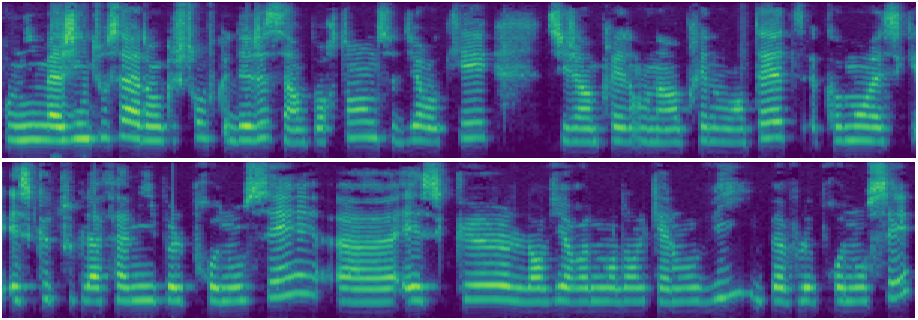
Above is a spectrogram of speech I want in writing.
on imagine tout ça. Donc je trouve que déjà c'est important de se dire, ok, si j'ai un prénom, on a un prénom en tête, comment est-ce que, est-ce que toute la famille peut le prononcer euh, Est-ce que l'environnement dans lequel on vit, ils peuvent le prononcer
